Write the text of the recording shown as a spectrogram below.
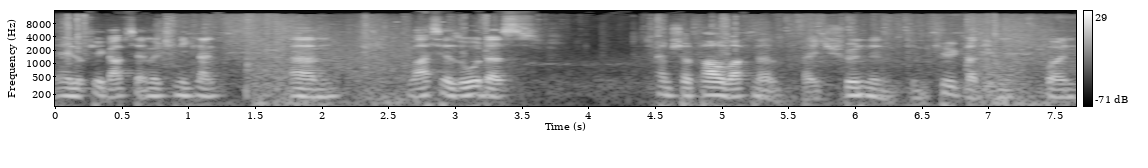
in Halo 4 gab es ja MLG nicht lang. Ähm, war es ja so, dass anstatt Powerwaffen, da war ich schön den, den Kill gerade eben vorhin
